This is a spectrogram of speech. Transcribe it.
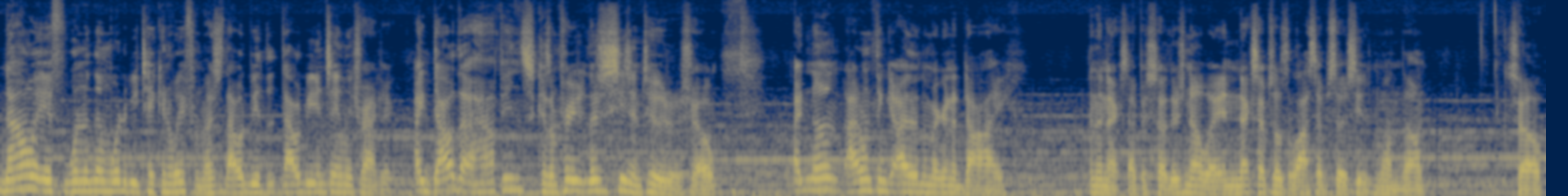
now if one of them were to be taken away from us that would be the, that would be insanely tragic. I doubt that happens because i'm pretty there's a season two to the show. I none i don't think either of them are gonna die in the next episode. There's no way. And next episode is the last episode of season one though. So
